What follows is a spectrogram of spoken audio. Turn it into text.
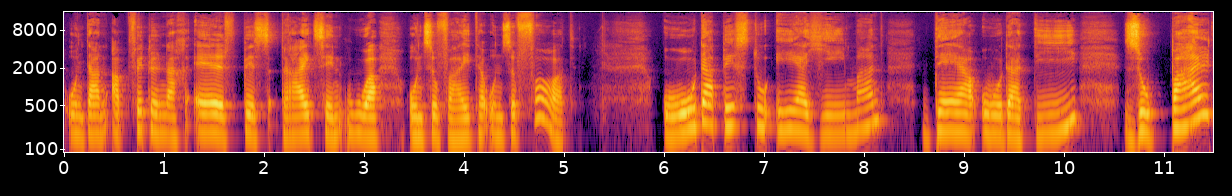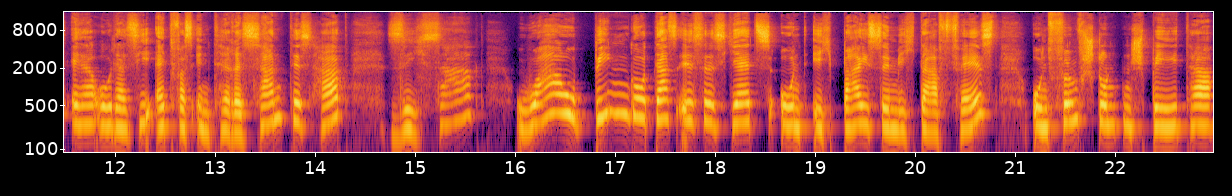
und dann ab Viertel nach 11 bis 13 Uhr und so weiter und so fort? Oder bist du eher jemand, der oder die sobald er oder sie etwas Interessantes hat, sich sagt, wow, bingo, das ist es jetzt. Und ich beiße mich da fest. Und fünf Stunden später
